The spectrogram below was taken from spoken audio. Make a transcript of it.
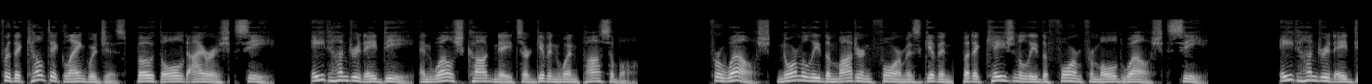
For the Celtic languages, both Old Irish c. 800 AD and Welsh cognates are given when possible. For Welsh, normally the modern form is given, but occasionally the form from Old Welsh c. 800 AD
